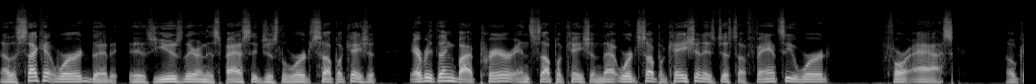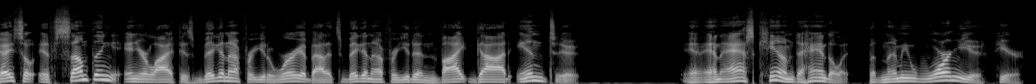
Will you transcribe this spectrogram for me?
Now, the second word that is used there in this passage is the word supplication. Everything by prayer and supplication. That word supplication is just a fancy word for ask. Okay, so if something in your life is big enough for you to worry about, it's big enough for you to invite God into and, and ask Him to handle it. But let me warn you here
